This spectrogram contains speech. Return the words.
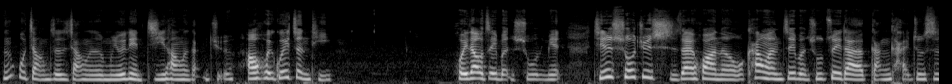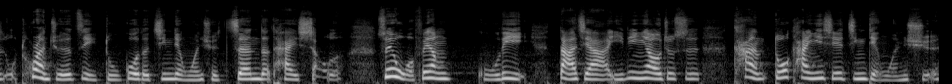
嗯，我讲着讲着怎么有点鸡汤的感觉？好，回归正题，回到这本书里面，其实说句实在话呢，我看完这本书最大的感慨就是，我突然觉得自己读过的经典文学真的太少了，所以我非常。鼓励大家一定要就是看多看一些经典文学。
